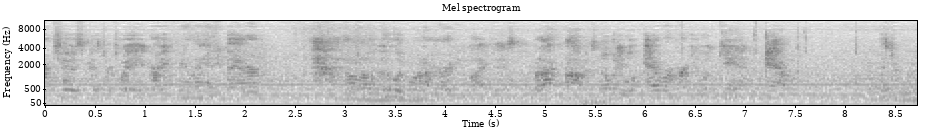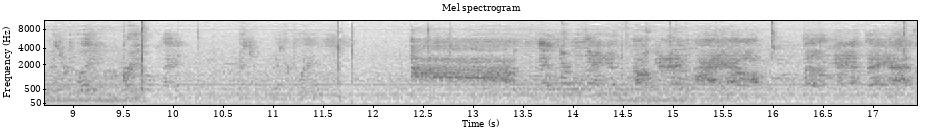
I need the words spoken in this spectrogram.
Gorgeous, Mr. Twig, are you feeling any better? I don't know who would want to hurt you like this, but I promise nobody will ever hurt you again, ever. Mr. Mr. Twig, are you okay? Mr. Mr. Twig? Ah! Mr. Twig is broken in hell! Who can't they us?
